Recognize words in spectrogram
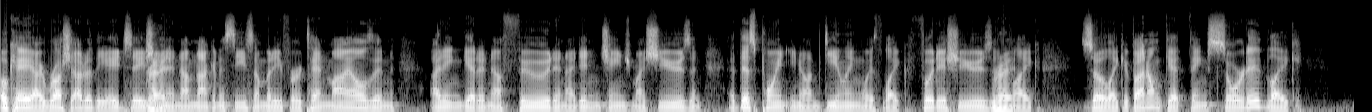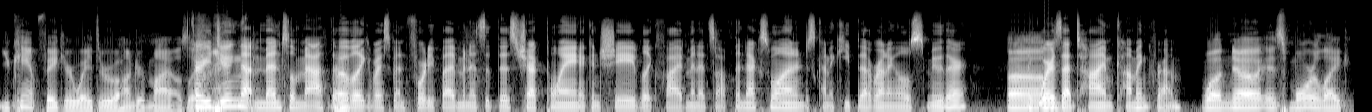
okay, I rush out of the aid station Right. and I'm not going to see somebody for 10 miles, and I didn't get enough food, and I didn't change my shoes, and at this point, you know, I'm dealing with like foot issues, and Right. like so like if I don't get things sorted, like you can't fake your way through 100 miles. Like, Are you doing that mental math though? Right. Of like if I spend 45 minutes at this checkpoint, I can shave like five minutes off the next one and just kind of keep that running a little smoother. Like, Um, where's that time coming from? Well, no, it's more like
